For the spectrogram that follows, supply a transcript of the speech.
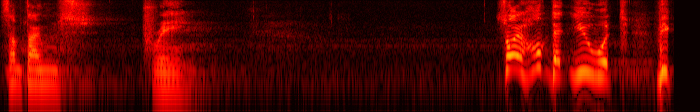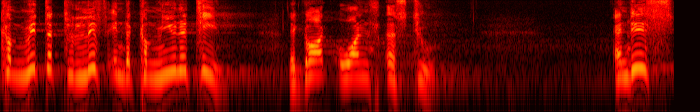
sometimes praying. So I hope that you would be committed to live in the community that God wants us to. And this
